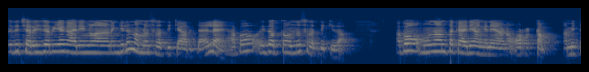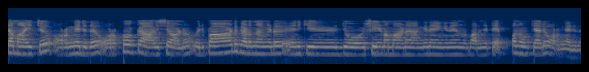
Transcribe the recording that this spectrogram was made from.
ഇത് ചെറിയ ചെറിയ കാര്യങ്ങളാണെങ്കിലും നമ്മൾ ശ്രദ്ധിക്കാറില്ല അല്ലേ? അപ്പോൾ ഇതൊക്കെ ഒന്ന് ശ്രദ്ധിക്കുക. അപ്പോൾ മൂന്നാമത്തെ കാര്യം അങ്ങനെയാണ് ഉറക്കം. അമിതമായിട്ട് ഉറങ്ങരുത്. ഉറക്കമൊക്കെ ആവശ്യമാണ്. ഒരുപാട് കിടന്ന് അങ്ങോട്ട് എനിക്ക് ജോ ക്ഷീണമാണ് അങ്ങനെ എങ്ങനെയെന്ന് പറഞ്ഞിട്ട് എപ്പോൾ നോക്കിയാലും ഉറങ്ങരുത്.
